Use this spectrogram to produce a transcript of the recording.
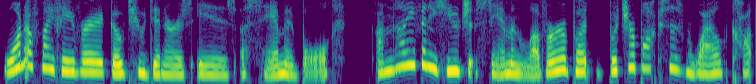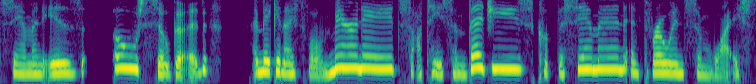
One of my favorite go to dinners is a salmon bowl. I'm not even a huge salmon lover, but ButcherBox's wild caught salmon is oh so good. I make a nice little marinade, saute some veggies, cook the salmon, and throw in some rice.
